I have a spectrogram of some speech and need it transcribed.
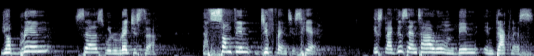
Your brain cells will register that something different is here. It's like this entire room being in darkness.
